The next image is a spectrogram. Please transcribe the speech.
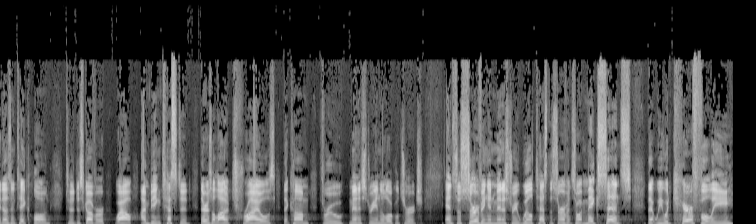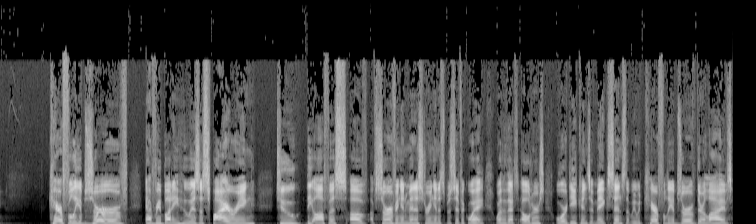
It doesn't take long to discover, wow, I'm being tested. There's a lot of trials that come through ministry in the local church. And so serving in ministry will test the servant. So it makes sense that we would carefully carefully observe everybody who is aspiring to the office of, of serving and ministering in a specific way, whether that's elders or deacons. It makes sense that we would carefully observe their lives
